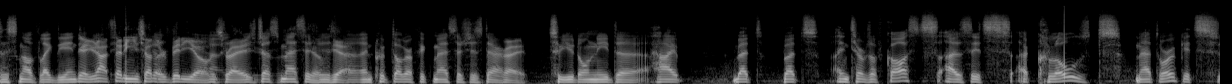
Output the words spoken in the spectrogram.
it's not like the internet. Yeah, you're not sending each other just- videos, yeah, right? It's just messages Yeah. uh, and cryptographic messages there Right. so you don't need a high but but in terms of costs as it's a closed network it's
